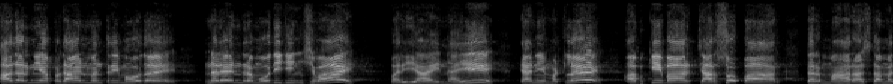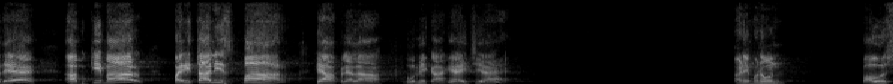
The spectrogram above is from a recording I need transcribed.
आदरणीय प्रधानमंत्री महोदय नरेंद्र मोदीजींशिवाय पर्याय नाही. त्यांनी म्हटलंय अब की बार चारसो पार। तर महाराष्ट्रामध्ये अब की बार पैतालीस पार हे आपल्याला भूमिका घ्यायची आहे. आणि म्हणून पाऊस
